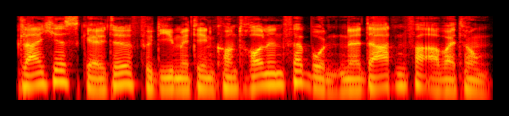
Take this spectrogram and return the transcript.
Gleiches gelte für die mit den Kontrollen verbundene Datenverarbeitung.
